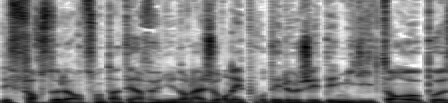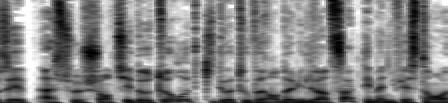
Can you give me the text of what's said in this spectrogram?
Les forces de l'ordre sont intervenues dans la journée pour déloger des militants opposés à ce chantier d'autoroute qui doit ouvrir en 2025. Les manifestants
